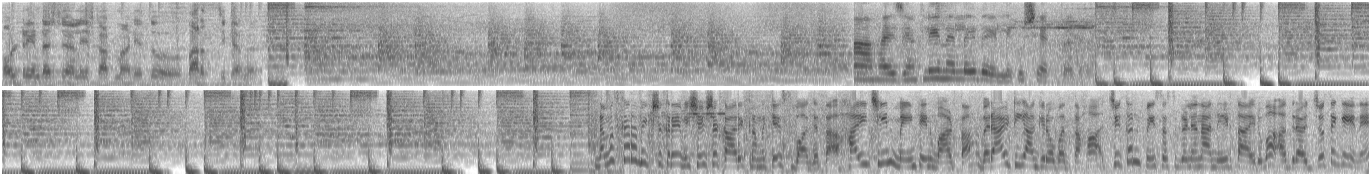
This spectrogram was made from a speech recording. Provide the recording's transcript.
ಪೌಲ್ಟ್ರಿ ಇಂಡಸ್ಟ್ರಿಯಲ್ಲಿ ಸ್ಟಾರ್ಟ್ ಮಾಡಿದ್ದು ಭಾರತ್ ಚಿಕನ್ ಹಾಂ ಹೈಜೀನ್ ಕ್ಲೀನ್ ಎಲ್ಲ ಇದೆ ಇಲ್ಲಿ, ಖುಷಿ ಆಗ್ತದೆ. ನಮಸ್ಕಾರ ವೀಕ್ಷಕರೇ, ವಿಶೇಷ ಕಾರ್ಯಕ್ರಮಕ್ಕೆ ಸ್ವಾಗತ. ಹೈಜೀನ್ ಮೇಂಟೈನ್ ಮಾಡ್ತಾ ವೆರೈಟಿ ಆಗಿರುವಂತಹ ಚಿಕನ್ ಪೀಸಸ್ಗಳನ್ನು ನೀಡ್ತಾ ಇರುವ ಅದರ ಜೊತೆಗೇನೆ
